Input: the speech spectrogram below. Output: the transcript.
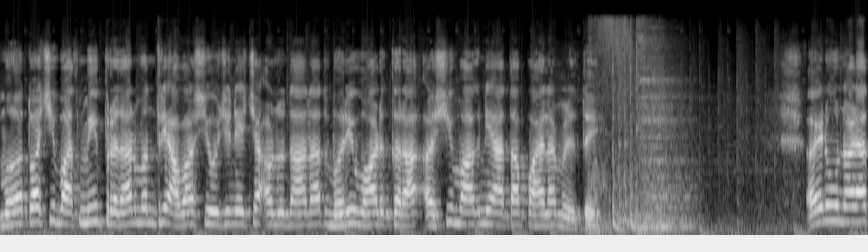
महत्त्वाची बातमी प्रधानमंत्री आवास योजनेच्या अनुदानात भरीव वाढ करा अशी मागणी आता पाहायला मिळते. ऐन उन्हाळ्यात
